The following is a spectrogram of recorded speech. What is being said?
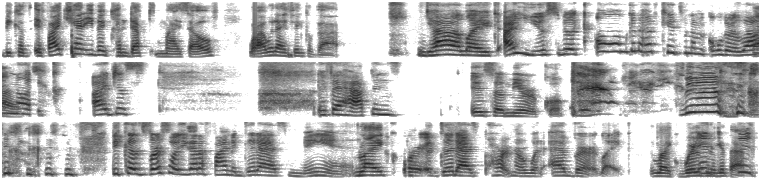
because if I can't even conduct myself, why would I think of that? Yeah, like I used to be like, oh, I'm gonna have kids when I'm older. Now I'm like, I just if it happens, it's a miracle. because first of all, you gotta find a good ass man, like or a good ass partner, whatever. Like, like where are you gonna get that? Is it,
